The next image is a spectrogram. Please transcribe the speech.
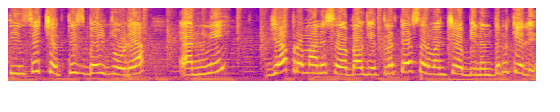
तीनशे छत्तीस बैल जोड्या यांनी ज्याप्रमाणे सहभाग घेतला त्या सर्वांचे अभिनंदन केले.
